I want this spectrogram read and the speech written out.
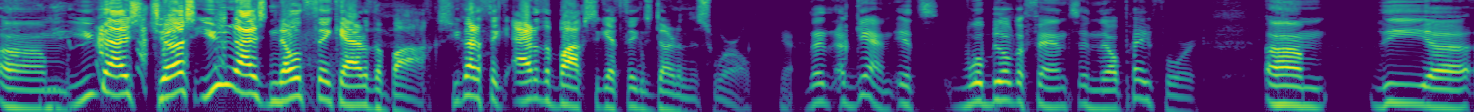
Um, you guys just you guys don't think out of the box. You got to think out of the box to get things done in this world. Yeah. That, again, it's we'll build a fence and they'll pay for it. Um, the uh,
